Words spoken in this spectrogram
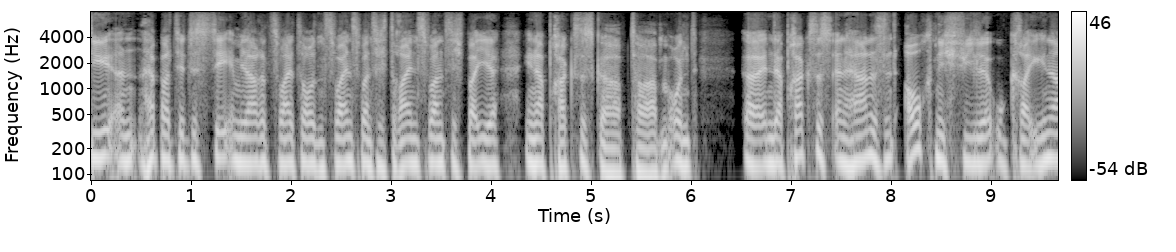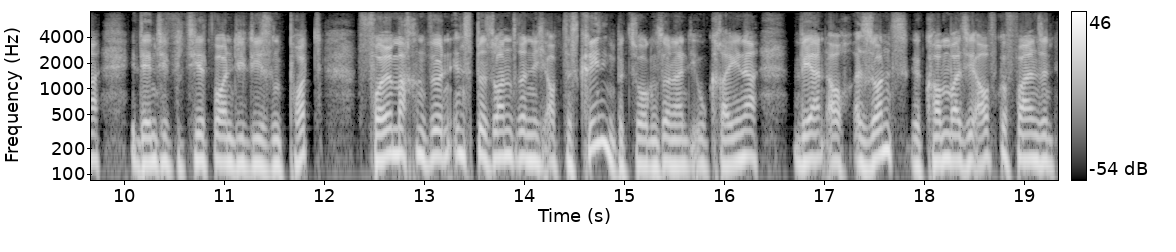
die Hepatitis C im Jahre 2022, 2023 bei ihr in der Praxis gehabt haben. Und äh, in der Praxis in Herne sind auch nicht viele Ukrainer identifiziert worden, die diesen Pott voll machen würden, insbesondere nicht auf das Screening bezogen, sondern die Ukrainer wären auch sonst gekommen, weil sie aufgefallen sind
